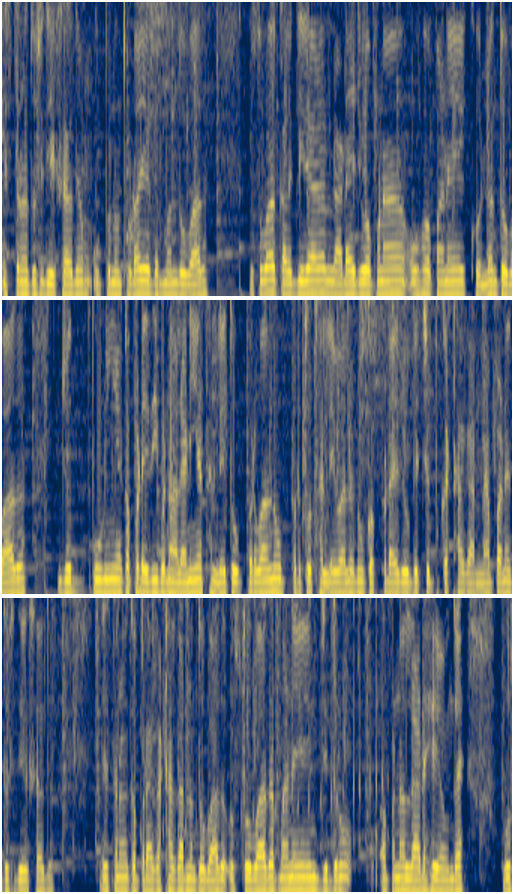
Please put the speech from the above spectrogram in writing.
ਇਸ ਤਰ੍ਹਾਂ ਤੁਸੀਂ ਦੇਖ ਸਕਦੇ ਹੋ, ਉੱਪਰ ਨੂੰ ਥੋੜਾ ਜਿਹਾ ਦੱਬਣ ਤੋਂ ਬਾਅਦ, ਉਸ ਤੋਂ ਬਾਅਦ ਕਲਗੀ ਵਾਲਾ ਲਾੜਾ ਹੈ ਜੋ ਆਪਣਾ, ਉਹ ਆਪਾਂ ਨੇ ਖੋਲਣ ਤੋਂ ਬਾਅਦ ਜੋ ਪੂਣੀ ਹੈ ਕੱਪੜੇ ਦੀ ਬਣਾ ਲੈਣੀ ਹੈ ਥੱਲੇ ਤੋਂ ਉੱਪਰ ਵੱਲ ਨੂੰ, ਉੱਪਰ ਤੋਂ ਥੱਲੇ ਵੱਲ ਨੂੰ ਕੱਪੜਾ ਹੈ ਜੋ ਵਿੱਚ ਇਕੱਠਾ ਕਰਨਾ ਆਪਾਂ ਨੇ, ਤੁਸੀਂ ਦੇਖ ਸਕਦੇ ਹੋ। ਇਸ ਤਰ੍ਹਾਂ ਕੱਪੜਾ ਇਕੱਠਾ ਕਰਨ ਤੋਂ ਬਾਅਦ, ਉਸ ਤੋਂ ਬਾਅਦ ਆਪਾਂ ਨੇ ਜਿੱਧਰੋਂ ਆਪਣਾ ਲੜ ਹੈ ਆਉਂਦਾ ਉਸ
